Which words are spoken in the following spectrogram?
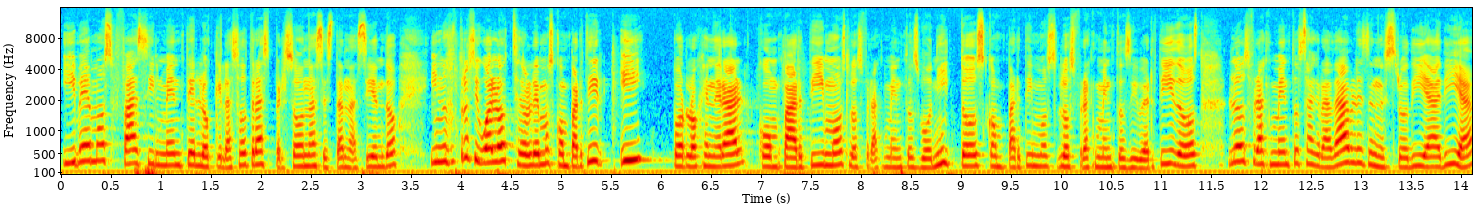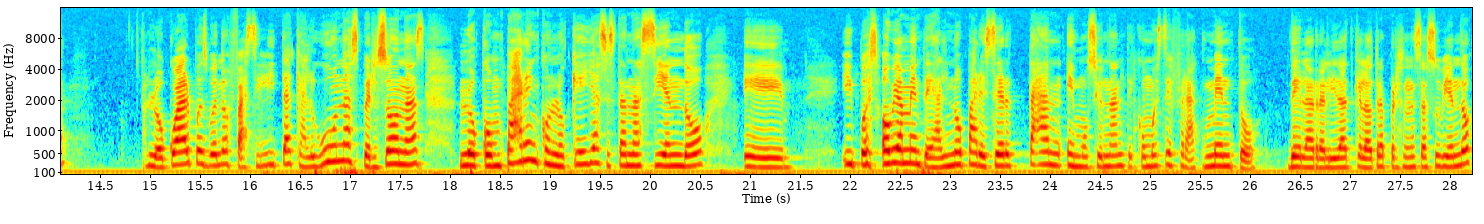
y vemos fácilmente lo que las otras personas están haciendo y nosotros igual lo solemos compartir y por lo general compartimos los fragmentos bonitos, compartimos los fragmentos divertidos, los fragmentos agradables de nuestro día a día lo cual pues bueno facilita que algunas personas lo comparen con lo que ellas están haciendo eh, y pues obviamente al no parecer tan emocionante como este fragmento de la realidad que la otra persona está subiendo,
